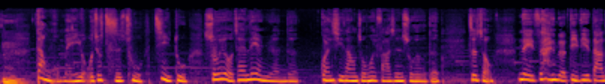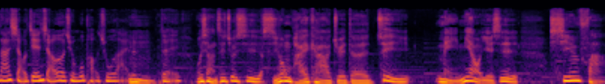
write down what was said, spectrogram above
嗯，但我没有，我就吃醋、嫉妒。所有在恋人的关系当中会发生所有的这种内在的滴滴答答、小奸小恶，全部跑出来了。嗯，对，我想这就是使用牌卡觉得最美妙，也是心法。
